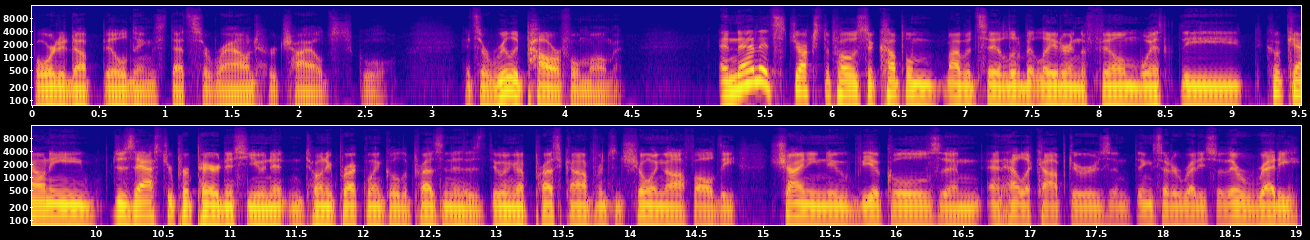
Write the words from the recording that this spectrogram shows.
boarded up buildings that surround her child's school. It's a really powerful moment. And then it's juxtaposed a couple, I would say, a little bit later in the film with the Cook County Disaster Preparedness Unit. And Toni Preckwinkle, the president, is doing a press conference and showing off all the shiny new vehicles and, and helicopters and things that are ready. So they're ready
